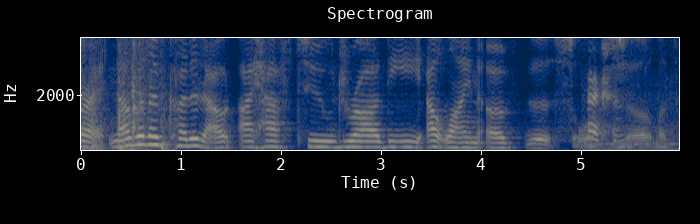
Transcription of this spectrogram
Alright, now that I've cut it out, I have to draw the outline of the sword. Action. So let's.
